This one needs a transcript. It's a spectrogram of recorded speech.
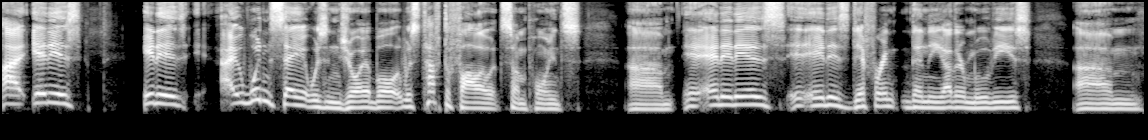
Uh, it is, it is, I wouldn't say it was enjoyable. It was tough to follow at some points. Um, and it is, it is different than the other movies. Um,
